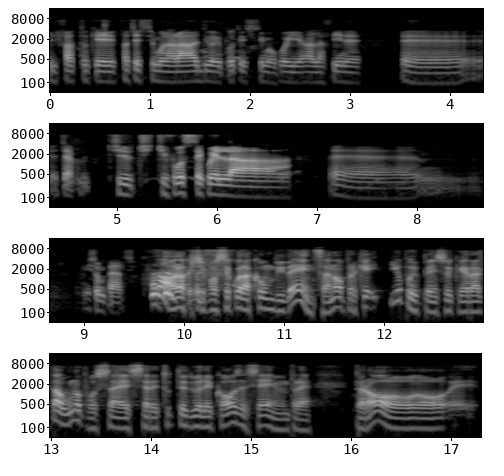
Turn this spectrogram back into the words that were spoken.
il fatto che facessimo la radio e potessimo poi alla fine eh, cioè, ci, ci, fosse quella eh, mi sono perso. No, no, che ci fosse quella convivenza, no? Perché io poi penso che in realtà uno possa essere tutte e due le cose sempre, però eh,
